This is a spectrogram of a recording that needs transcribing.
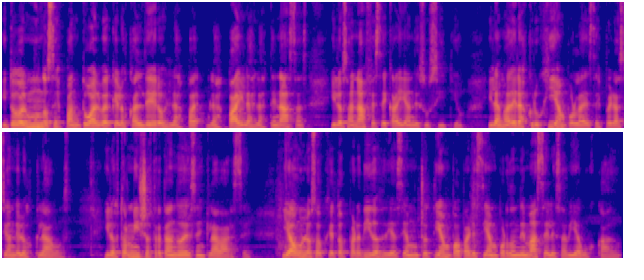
y todo el mundo se espantó al ver que los calderos, las, las pailas, las tenazas y los anafes se caían de su sitio, y las maderas crujían por la desesperación de los clavos, y los tornillos tratando de desenclavarse, y aún los objetos perdidos desde hacía mucho tiempo aparecían por donde más se les había buscado,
